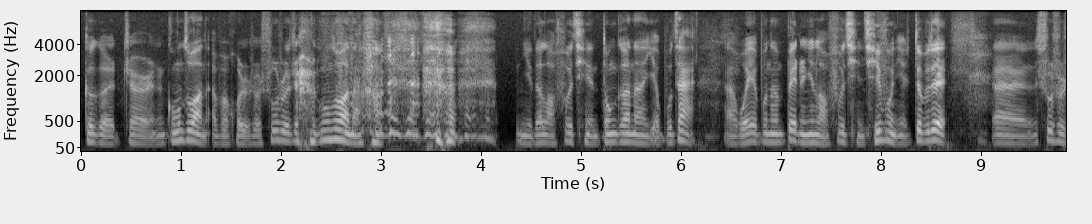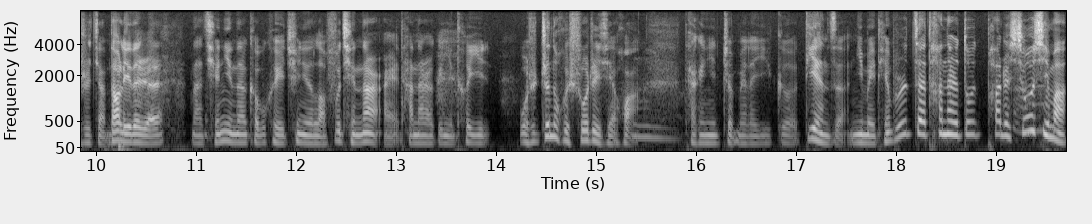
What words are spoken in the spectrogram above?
哥哥这儿工作呢，不，或者说叔叔这儿工作呢，哈。你的老父亲东哥呢也不在，呃，我也不能背着你老父亲欺负你，对不对？呃，叔叔是讲道理的人，那请你呢，可不可以去你的老父亲那儿？哎，他那儿给你特意，我是真的会说这些话，嗯他给你准备了一个垫子，你每天不是在他那儿都趴着休息吗？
